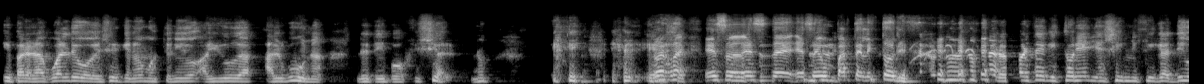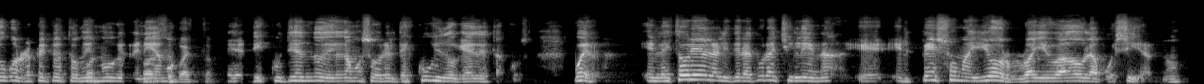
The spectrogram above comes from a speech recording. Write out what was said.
y para la cual debo decir que no hemos tenido ayuda alguna de tipo oficial. ¿no? eso, es, es un parte de la historia. No, no, claro, es parte de la historia y es significativo con respecto a esto mismo que veníamos eh, discutiendo, digamos, sobre el descuido que hay de estas cosas. Bueno, en la historia de la literatura chilena, eh, el peso mayor lo ha llevado la poesía, ¿no?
